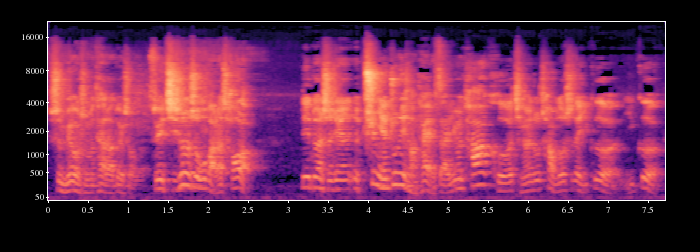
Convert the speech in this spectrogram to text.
是没有什么太大对手的，所以骑车的时候我把他超了。那段时间，去年朱立场他也在，因为他和秦安州差不多是在一个一个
